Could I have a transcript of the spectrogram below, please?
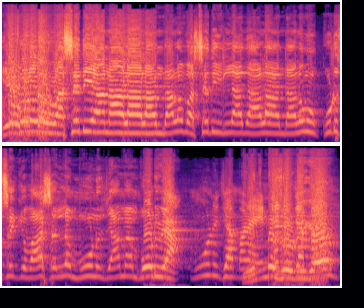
எவ்வளவு. வசதியான ஆளா இருந்தாலும் வசதி இல்லாத ஆளா இருந்தாலும் குடிசைக்கு வாசல்ல மூணு ஜாமான் போடுவேன். மூணு ஜாமான் என்ன சொல்றீங்க?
